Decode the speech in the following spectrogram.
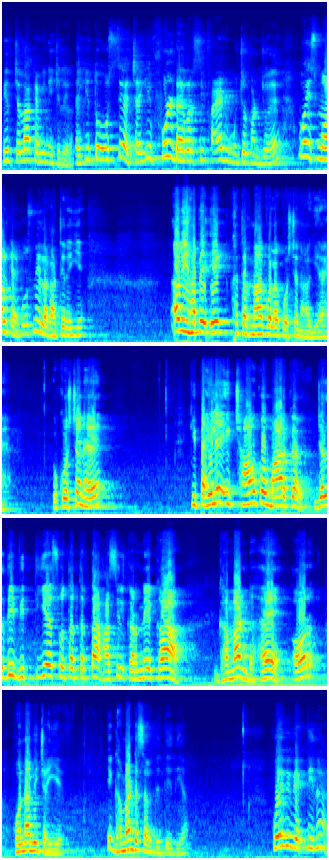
फिर चला, कभी नहीं चलेगा। कि? तो उससे अच्छा है कि फुल डाइवर्सिफाइड म्यूचुअल फंड जो है, वो स्मॉल कैप उसमें लगाते रहिए। अब यहाँ पे एक खतरनाक वाला क्वेश्चन आ गया है। वो क्वेश्चन है कि पहले इच्छाओं को मारकर जल्दी वित्तीय स्वतंत्रता हासिल करने का घमंड है और होना भी चाहिए। ये घमंड शब्द दे दिया। कोई भी व्यक्ति ना,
